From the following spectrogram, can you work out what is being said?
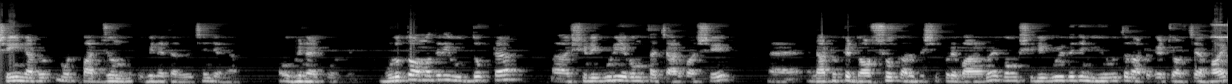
সেই নাটক মোট পাঁচজন অভিনেতা রয়েছেন যারা অভিনয় করবেন। মূলত আমাদের এই উদ্যোগটা শিলিগুড়ি এবং তার চারপাশে নাটকের দর্শক আরও বেশি করে বাড়ানো এবং শিলিগুড়িতে যে নিয়মিত নাটকের চর্চা হয়,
